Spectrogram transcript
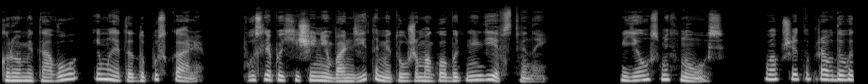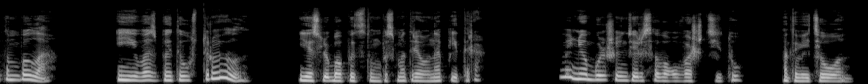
Кроме того, и мы это допускали. После похищения бандитами ты уже могла быть не девственной. Я усмехнулась. Вообще-то правда в этом была. И вас бы это устроило? Я с любопытством посмотрела на Питера. Меня больше интересовал ваш титул, ответил он.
